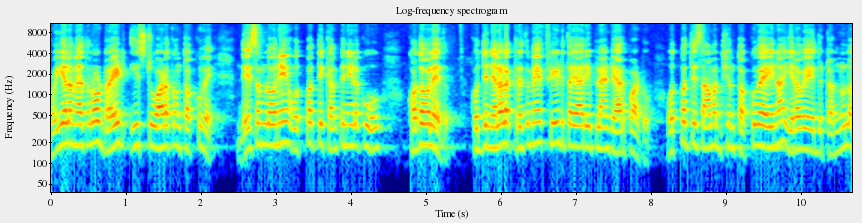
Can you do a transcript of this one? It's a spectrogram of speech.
రొయ్యల మేతలో డ్రైడ్ ఈస్ట్ వాడకం తక్కువే. దేశంలోనే ఉత్పత్తి కంపెనీలకు కొదవలేదు. కొద్ది నెలల క్రితమే ఫీడ్ తయారీ ప్లాంట్ ఏర్పాటు. ఉత్పత్తి సామర్థ్యం తక్కువే అయినా ఇరవై ఐదు టన్నుల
